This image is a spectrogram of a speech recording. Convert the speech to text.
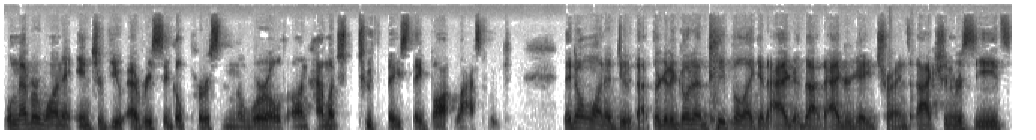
will never want to interview every single person in the world on how much toothpaste they bought last week they don't want to do that. They're going to go to people like an ag- that aggregate transaction receipts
